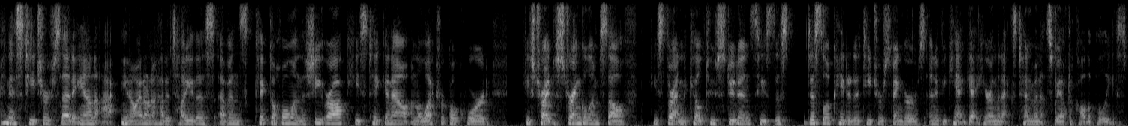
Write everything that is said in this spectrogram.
And his teacher said, Anne, I, you know, I don't know how to tell you this. Evan's kicked a hole in the sheetrock. He's taken out an electrical cord. He's tried to strangle himself He's threatened to kill two students. He's dis- dislocated a teacher's fingers. And if he can't get here in the next 10 minutes, we have to call the police.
